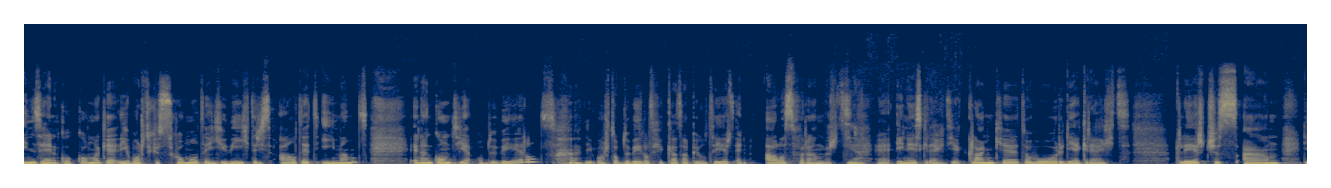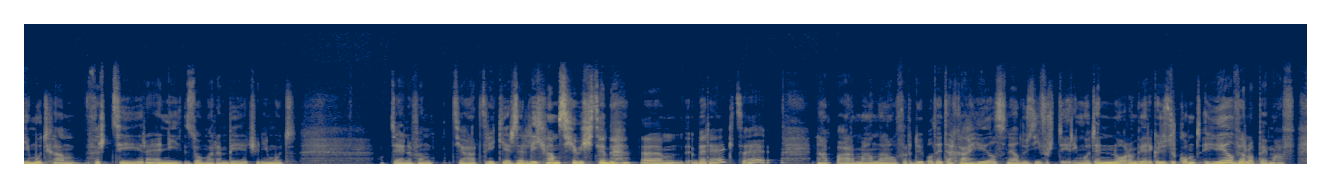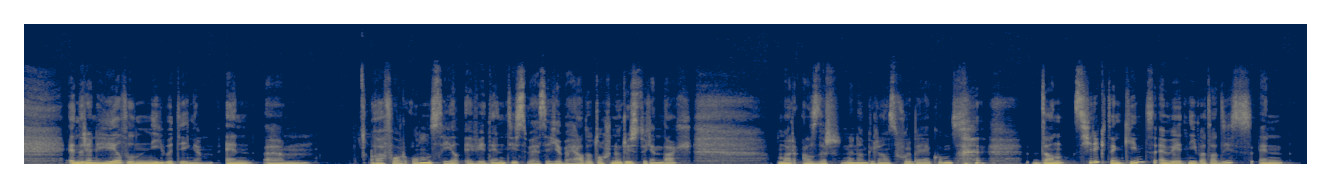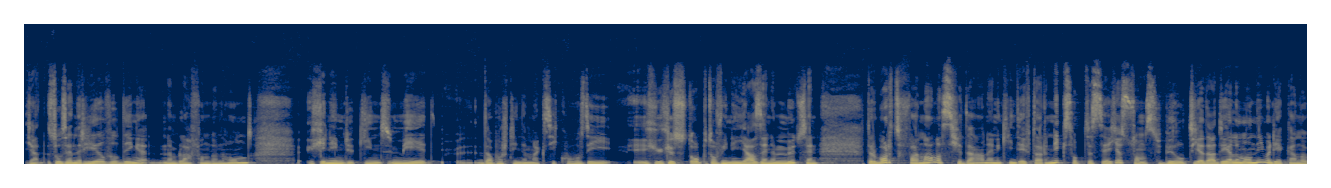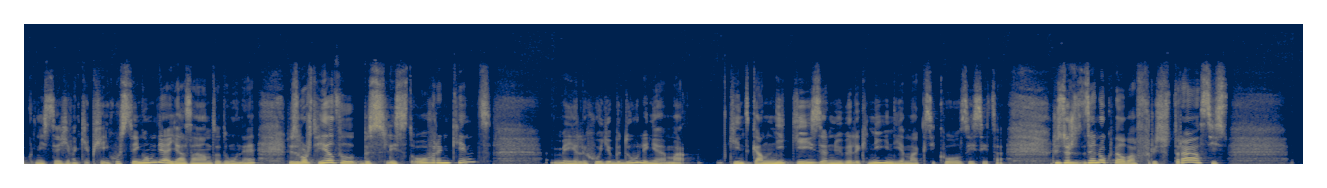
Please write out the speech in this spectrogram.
in zijn kokonnetje. Die wordt geschommeld en gewiegd. Er is altijd iemand. En dan komt hij op de wereld. Die wordt op de wereld gecatapulteerd en alles verandert. Ja. Ineens krijgt hij een klankje te horen. Die krijgt kleertjes aan. Die moet gaan verteren. En niet zomaar een beetje. Die moet op het einde van het jaar drie keer zijn lichaamsgewicht hebben um, bereikt. Hè. Na een paar maanden al verdubbeld. Hè. Dat gaat heel snel, dus die vertering moet enorm werken. Dus er komt heel veel op hem af. En er zijn heel veel nieuwe dingen. En um, wat voor ons heel evident is, wij zeggen wij hadden toch een rustige dag. Maar als er een ambulance voorbij komt, dan schrikt een kind en weet niet wat dat is. En ja, zo zijn er heel veel dingen. Een blaf van een hond, je neemt je kind mee, dat wordt in de maxicosi gestopt of in een jas en een muts. En er wordt van alles gedaan en een kind heeft daar niks op te zeggen. Soms wilt je dat helemaal niet, maar je kan ook niet zeggen van ik heb geen goesting om die jas aan te doen. Hè. Dus er wordt heel veel beslist over een kind, met hele goede bedoelingen. Maar kind kan niet kiezen, nu wil ik niet in die maxicosi zitten. Dus er zijn ook wel wat frustraties.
